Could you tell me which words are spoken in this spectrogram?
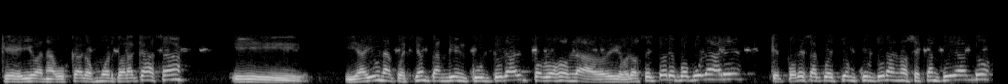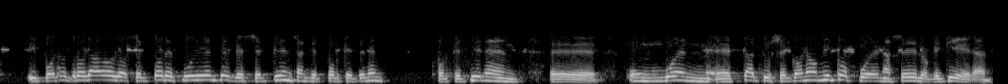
que iban a buscar los muertos a la casa, y, hay una cuestión también cultural por los dos lados, digo, los sectores populares, que por esa cuestión cultural no se están cuidando, y por otro lado los sectores pudientes que se piensan que porque tienen porque tienen eh, un buen estatus económico pueden hacer lo que quieran,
